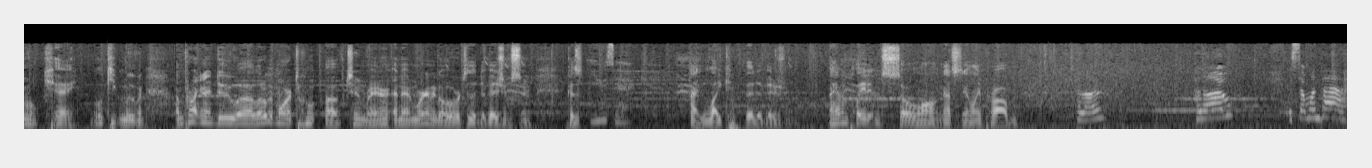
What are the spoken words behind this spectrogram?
Okay, we'll keep moving. I'm probably gonna do uh, a little bit more to- of Tomb Raider, and then we're gonna go over to the Division soon, because I like the Division. I haven't played it in so long. That's the only problem. Hello? Hello? Is someone there?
